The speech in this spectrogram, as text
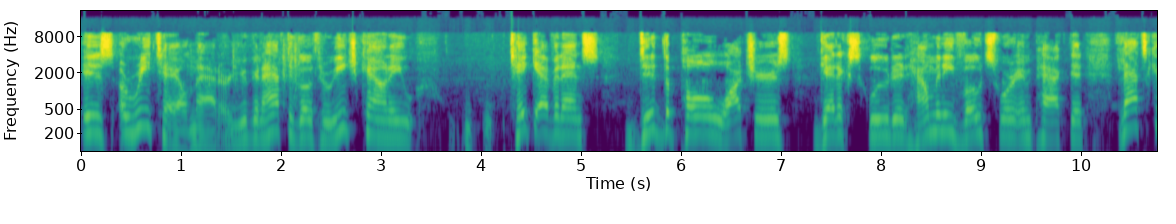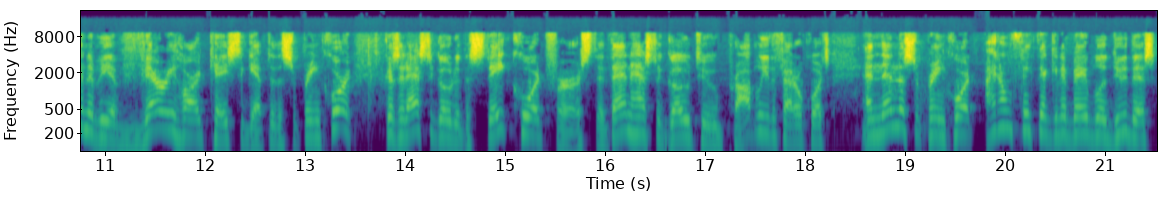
is a retail matter. You're going to have to go through each county take evidence. Did the poll watchers get excluded? How many votes were impacted? That's going to be a very hard case to get to the Supreme Court because it has to go to the state court first. It then has to go to probably the federal courts and then the Supreme Court. I don't think they're going to be able to do this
